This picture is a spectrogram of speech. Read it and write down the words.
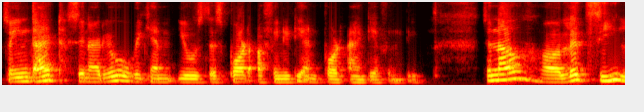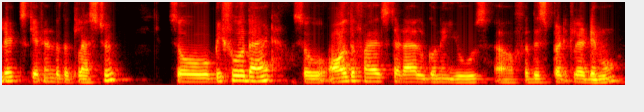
So in that scenario, we can use this pod affinity and pod anti-affinity. So now uh, let's see, let's get into the cluster. So before that, so all the files that I'm to use uh, for this particular demo,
